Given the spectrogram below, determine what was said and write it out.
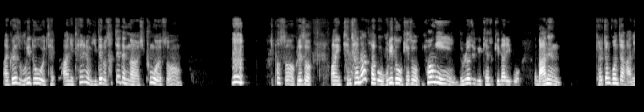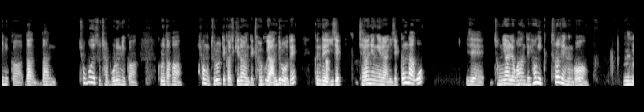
아니 그래서 우리도 제- 아니 테일 형 이대로 삭제됐나 싶은 거였어. 싶었어. 그래서 아니 괜찮아? 하고 우리도 계속 형이 눌러주기 계속 기다리고 나는 결정권자가 아니니까 난 난 초보여서 잘 모르니까 그러다가 형 들어올 때까지 기다렸는데 결국에 안 들어오대? 근데 아. 이제 재현 형이랑 이제 끝나고 이제 정리하려고 하는데 형이 틀어져 있는 거. 음.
